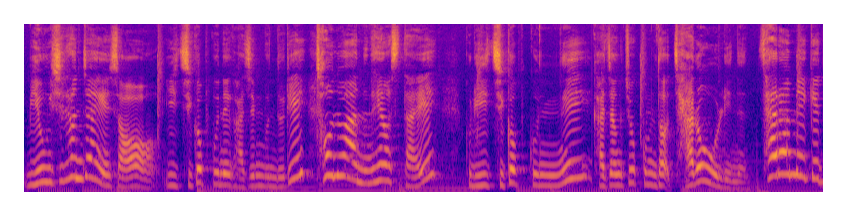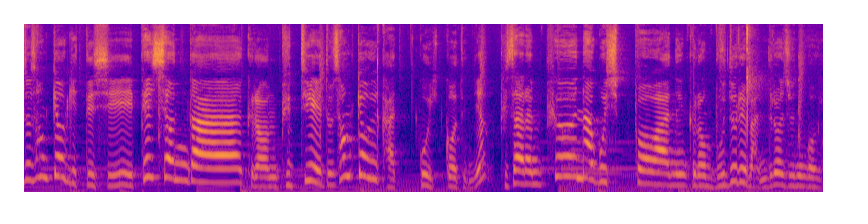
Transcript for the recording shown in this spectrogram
미용실 현장에서 이 직업군을 가진 분들이 선호하는 헤어스타일 그리고 이 직업군이 가장 조금 더 잘 어울리는 사람에게도 성격이 있듯이 패션과 그런 뷰티에도 성격을 갖고 있거든요. 그 사람이 표현하고 싶어 하는 그런 무드를 만들어주는 거기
